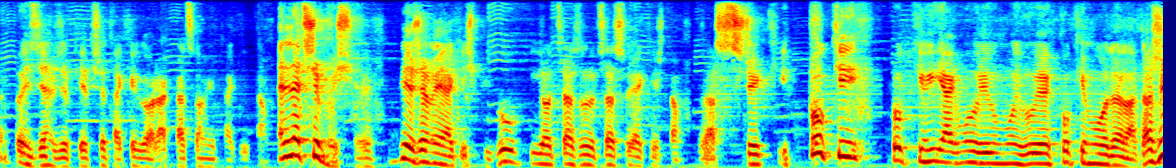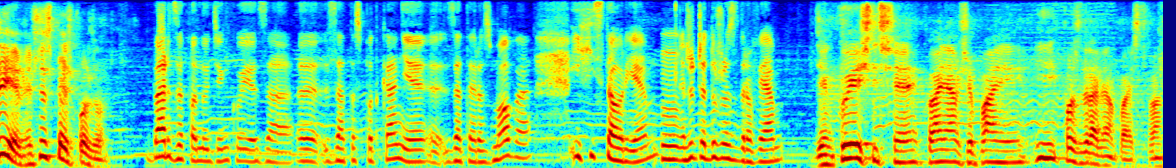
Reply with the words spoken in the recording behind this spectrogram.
No powiedziałem, że pierwsze takiego raka, co mi taki tam. Leczymy się, bierzemy jakieś pigułki, od czasu do czasu jakieś tam zastrzyki. Póki, póki, jak mówił mój wujek, póki młode lata. Żyjemy, wszystko jest w porządku. Bardzo panu dziękuję za, e, za to spotkanie, e, za tę rozmowę i historię. Mm, Życzę dużo zdrowia. Dziękuję ślicznie, kłaniam się pani i pozdrawiam państwa.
